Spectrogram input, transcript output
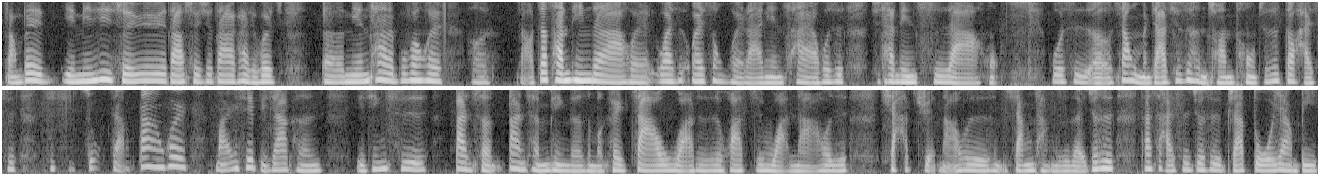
长辈也年纪随越越大，所以就大家开始会，呃，年菜的部分会呃。叫叫餐厅的啊，回外外送回来年菜啊，或是去餐厅吃啊，吼，或是呃，像我们家其实很传统，就是都还是自己煮这样。当然会买一些比较可能已经是半成半成品的，什么可以炸物啊，就是花枝丸啊，或者是虾卷啊，或者什么香肠之类，就是但是还是就是比较多样，比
